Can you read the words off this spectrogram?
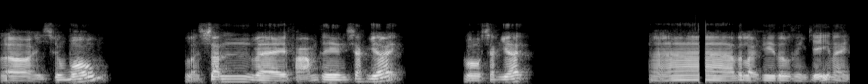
Rồi số 4 là sanh về phạm thiên sắc giới vô sắc giới. À, tức là khi tu thiền chỉ này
